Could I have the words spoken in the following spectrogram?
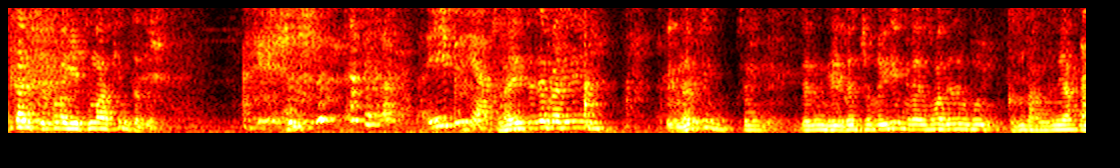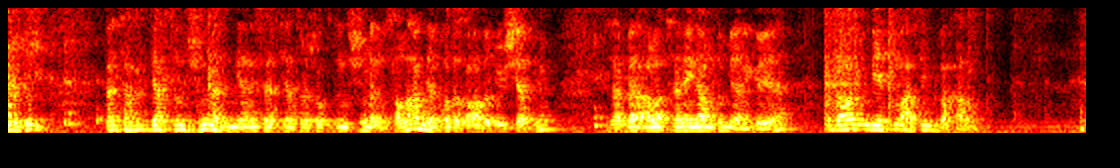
Bir tane sözüme yetimi atayım da dur. İyidir ya. Hayır dedi ben iyiyim. Ben ne bileyim. Sen dedin ben çok iyiyim. Ben o zaman dedim bu kızın taklidini yapmıyordur. Ben taklit yaptığını düşünmedim yani sen tiyatrocu olduğunu düşünmedim. Salağım ya bu kadar zamandır bu işi yapıyorum. Sen ben anla, sana inandım yani göğe. O zaman bir yetimi atayım bir bakalım.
